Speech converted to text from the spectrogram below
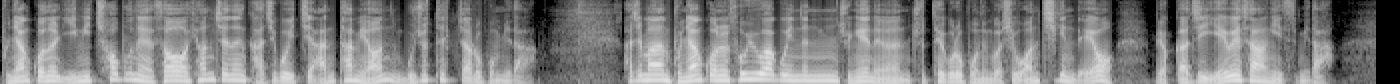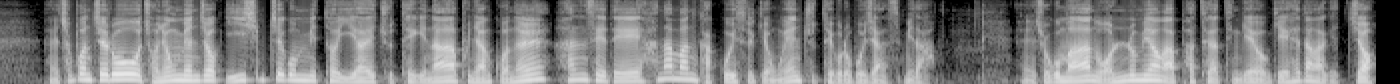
분양권을 이미 처분해서 현재는 가지고 있지 않다면 무주택자로 봅니다. 하지만 분양권을 소유하고 있는 중에는 주택으로 보는 것이 원칙인데요. 몇 가지 예외 사항이 있습니다. 첫 번째로 전용 면적 20제곱미터 이하의 주택이나 분양권을 한 세대에 하나만 갖고 있을 경우엔 주택으로 보지 않습니다. 조그마한 원룸형 아파트 같은 게 여기에 해당하겠죠.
